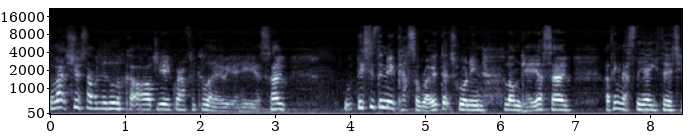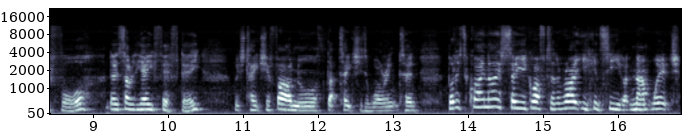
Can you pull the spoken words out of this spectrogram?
So let's just have a little look at our geographical area here. So this is the Newcastle Road that's running along here. So I think that's the A34. No, sorry, the A50, which takes you far north. That takes you to Warrington. But it's quite nice. So you go off to the right, you can see you've got Nantwich.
